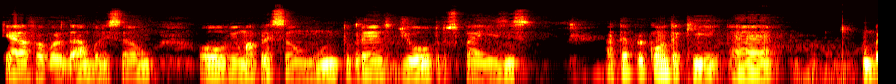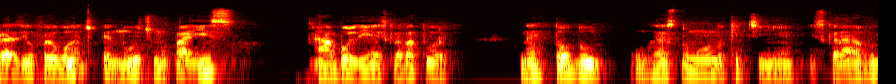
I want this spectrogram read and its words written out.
que era a favor da abolição. Houve uma pressão muito grande de outros países até por conta que é, o Brasil foi o antepenúltimo país a abolir a escravatura. Né? Todo o resto do mundo que tinha escravo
